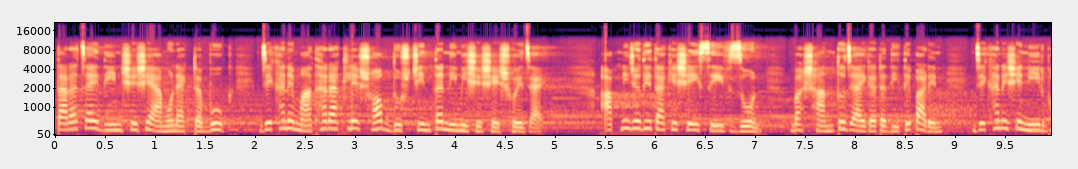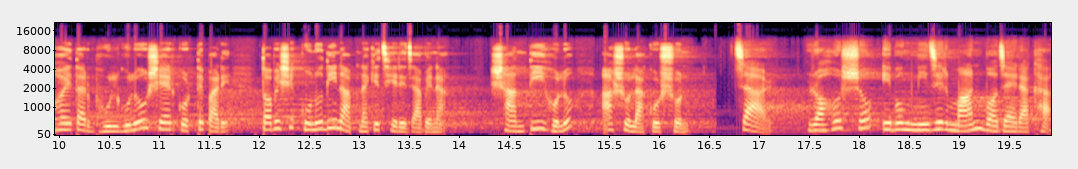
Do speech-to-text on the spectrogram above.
তারা চায় দিন শেষে এমন একটা বুক, যেখানে মাথা রাখলে সব দুশ্চিন্তা নিমিষে শেষ হয়ে যায়। আপনি যদি তাকে সেই সেফ জোন বা শান্ত জায়গাটা দিতে পারেন, যেখানে সে নির্ভয়ে তার ভুলগুলোও শেয়ার করতে পারে, তবে সে কোনোদিন আপনাকে ছেড়ে যাবে না। শান্তিই হলো আসল আকর্ষণ। চার, রহস্য এবং নিজের মান বজায় রাখা।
